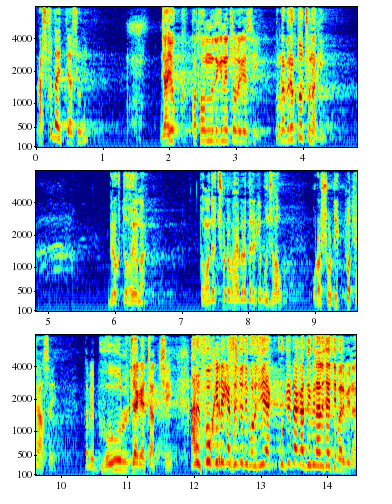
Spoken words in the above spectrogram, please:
রাষ্ট্র দায়িত্বে আছে উনি। যাই হোক, কথা অন্যদিকে নিয়ে চলে গেছি। তোমরা বিরক্ত হচ্ছ নাকি? বিরক্ত হয়েও না। তোমাদের ছোট ভাই বোনদেরকে বুঝাও, ওরা সঠিক পথে আছে, তবে ভুল জায়গায় চাচ্ছে। আরে, ফকিরের কাছে যদি বলি যে, এক কোটি টাকা দিবি, নাহলে যেতে পারবি না।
